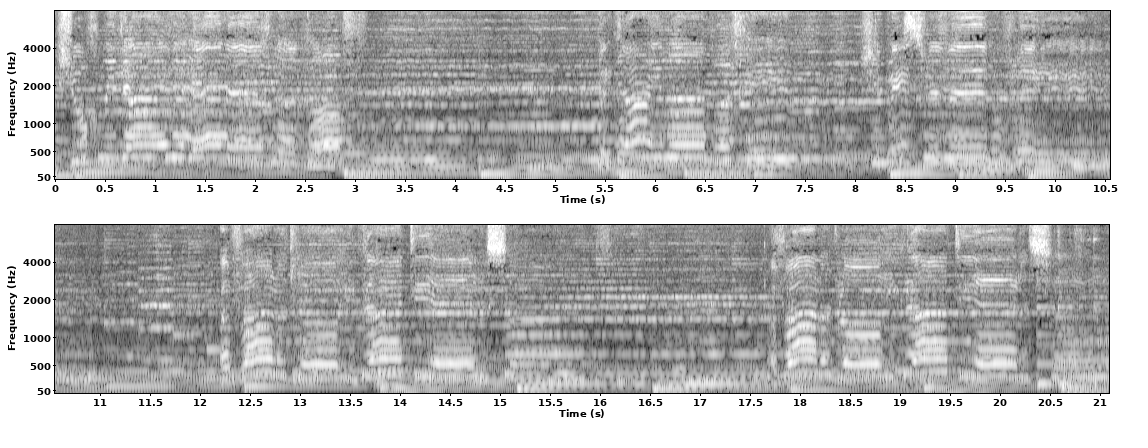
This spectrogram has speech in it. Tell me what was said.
חשוך מדי ואין איך לעקוף. בינתיים הפרחים שמסביבנו בלעים אבל עוד לא הגעתי אל הסוף אבל עוד לא הגעתי אל הסוף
